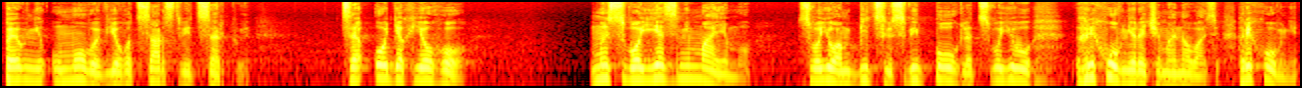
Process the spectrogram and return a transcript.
певні умови в його царстві і церкві. Це одяг Його. Ми своє знімаємо, свою амбіцію, свій погляд, свою гріховні речі маю на увазі. Гріховні.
